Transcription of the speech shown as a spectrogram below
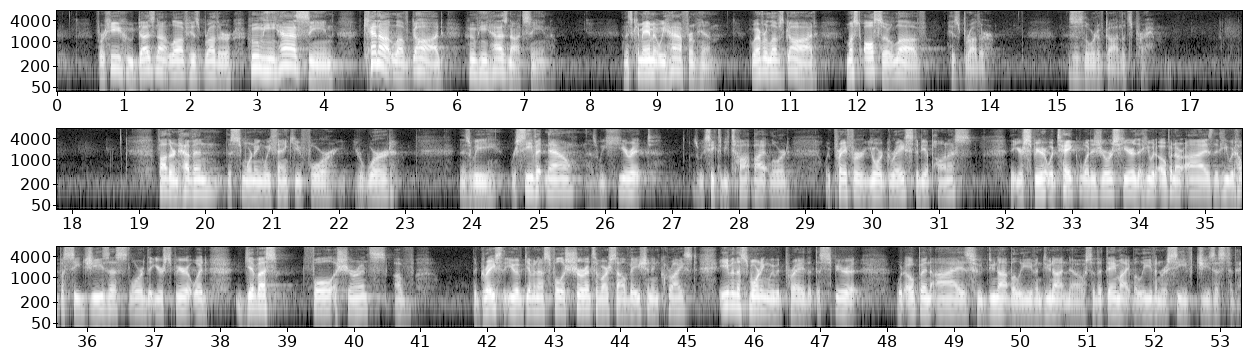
For he who does not love his brother, whom he has seen, cannot love God, whom he has not seen. And this commandment we have from him whoever loves God must also love his brother. This is the word of God. Let's pray. Father in heaven, this morning we thank you for your word. As we receive it now, as we hear it, as we seek to be taught by it, Lord, we pray for your grace to be upon us, that your Spirit would take what is yours here, that He would open our eyes, that He would help us see Jesus, Lord, that your Spirit would give us full assurance of the grace that you have given us, full assurance of our salvation in Christ. Even this morning, we would pray that the Spirit would open eyes who do not believe and do not know, so that they might believe and receive Jesus today.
